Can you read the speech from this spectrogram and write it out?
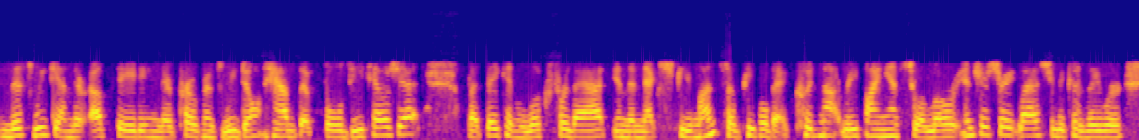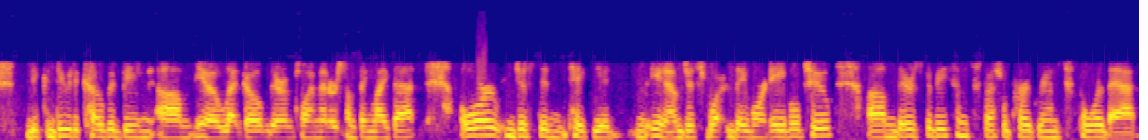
this weekend they're updating their programs. We don't have the full details yet, but they can look for that in the next few months. So people that could not refinance to a lower interest rate last year because they were due to COVID being, um, you know, let go of their employment or something like that, or just didn't take the, you know, just what they weren't able to. Um, there's going to be some special programs for that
